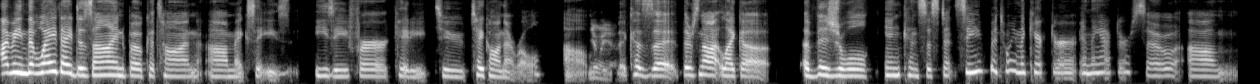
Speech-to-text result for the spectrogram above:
I mean, the way they designed Bo Katan uh, makes it easy, easy for Katie to take on that role. Um, Oh, yeah. Because uh, there's not like a, a visual inconsistency between the character and the actor. So, um,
